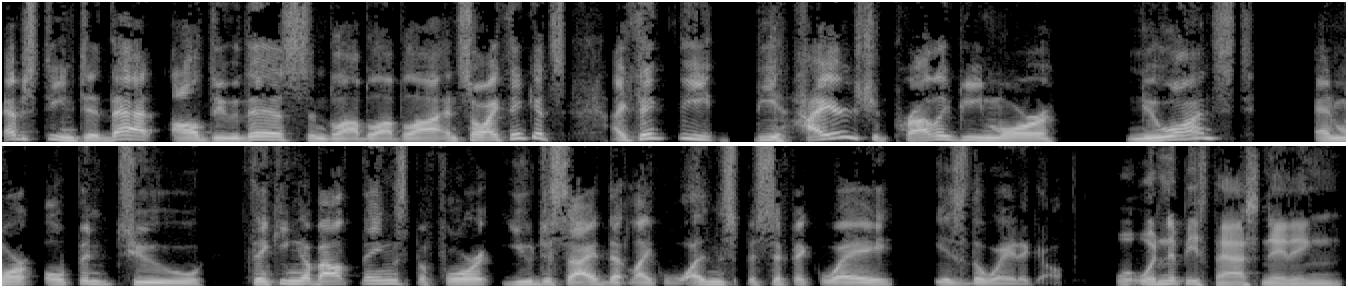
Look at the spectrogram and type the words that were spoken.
Epstein did that, I'll do this and blah blah blah. And so I think it's I think the the hire should probably be more nuanced and more open to thinking about things before you decide that like one specific way is the way to go. Wouldn't it be fascinating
